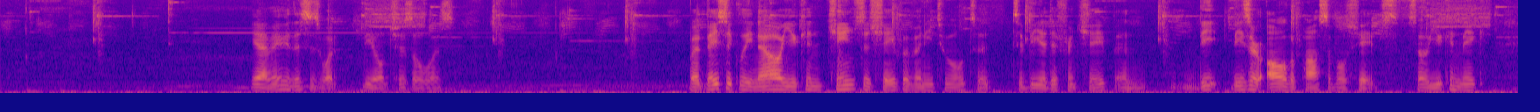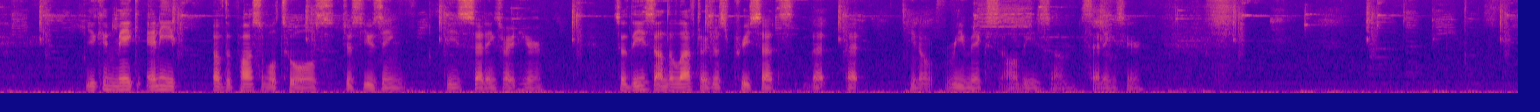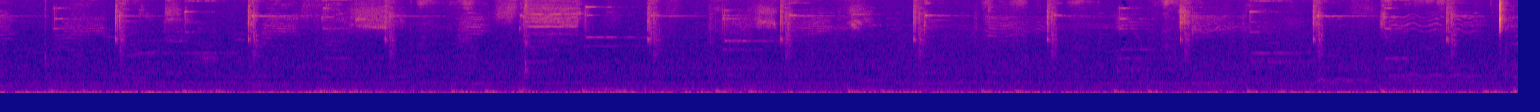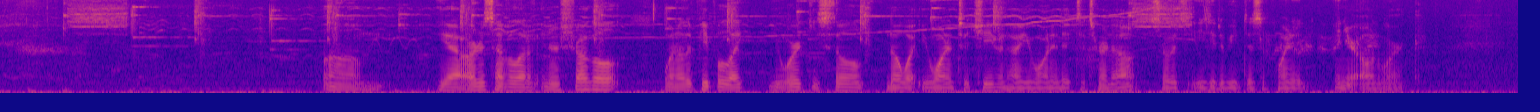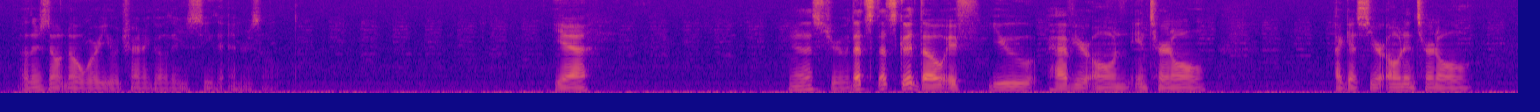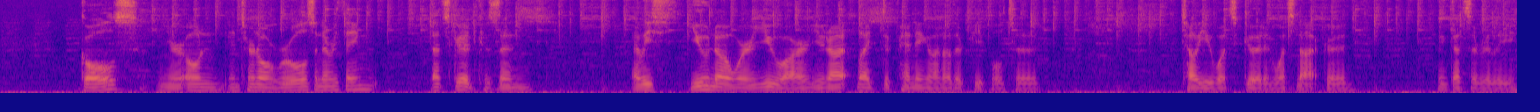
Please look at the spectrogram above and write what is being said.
yeah, maybe this is what the old chisel was. But basically now you can change the shape of any tool to, to be a different shape and the, these are all the possible shapes. So you can make you can make any of the possible tools just using these settings right here. So these on the left are just presets that, that you know remix all these um, settings here. Yeah, artists have a lot of inner struggle. When other people like your work, you still know what you wanted to achieve and how you wanted it to turn out, so it's easy to be disappointed in your own work. Others don't know where you were trying to go, they just see the end result. Yeah. Yeah, that's true. That's that's good though if you have your own internal I guess your own internal goals, and your own internal rules and everything, that's good because then at least you know where you are. You're not like depending on other people to tell you what's good and what's not good. I think that's a really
